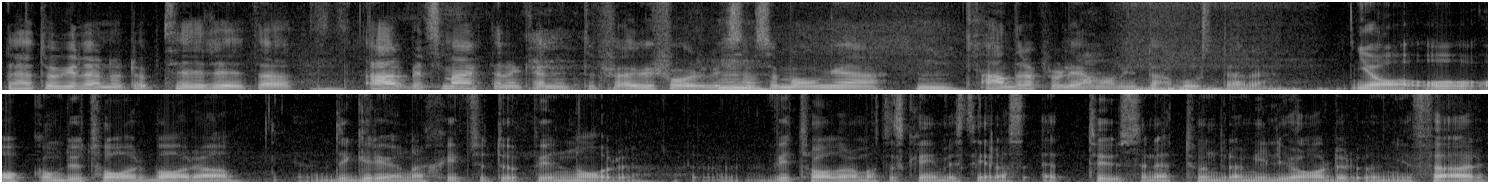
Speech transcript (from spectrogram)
Det här tog ju Lennart upp tidigt, att arbetsmarknaden kan inte, för vi får liksom mm. så många mm. andra problem om vi inte har bostäder. Ja, och, och, om du tar bara det gröna skiftet uppe i norr. Vi talar om att det ska investeras 1100 miljarder ungefär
